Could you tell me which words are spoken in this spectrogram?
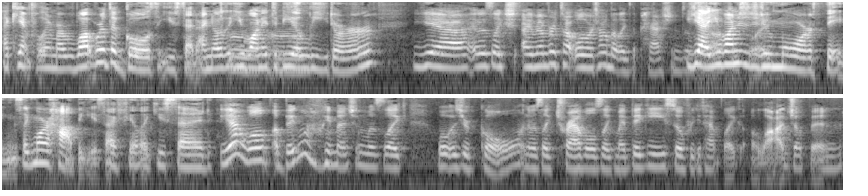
I can't fully remember what were the goals that you said. I know that you wanted to be a mm-hmm. leader. Yeah, it was like I remember. Ta- well, we're talking about like the passions. Yeah, stuff. you wanted to like- do more things, like more hobbies. I feel like you said. Yeah, well, a big one we mentioned was like, what was your goal? And it was like travels, like my biggie. So if we could have like a lodge up in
